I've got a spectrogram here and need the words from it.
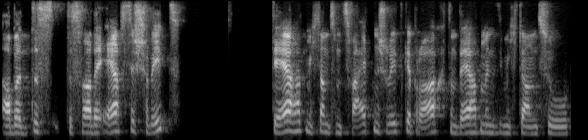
Aber das, das war der erste Schritt. Der hat mich dann zum zweiten Schritt gebracht und der hat mich dann zu,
